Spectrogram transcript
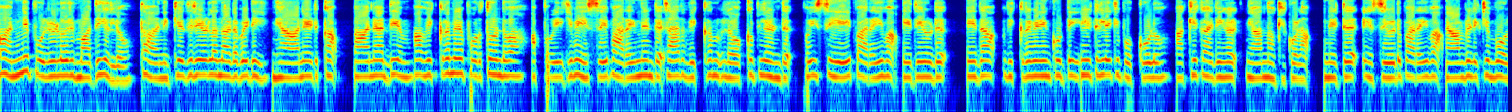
തന്നെ പോലുള്ള ഒരു മതിയല്ലോ. തനിക്കെതിരെയുള്ള നടപടി ഞാൻ എടുക്കാം. ആദ്യം ആ വിക്രമിനെ പുറത്തു കൊണ്ടുവാ അപ്പോഴേക്കും എസ് ഐ പറയുന്നുണ്ട് സാർ വിക്രം ലോക്കപ്പിലുണ്ട്. പോയി സി ഐ പറയുക ഏതാ വിക്രമിനെയും കൂട്ടി വീട്ടിലേക്ക് പൊക്കോളൂ. ബാക്കി കാര്യങ്ങൾ ഞാൻ നോക്കിക്കോളാം. എന്നിട്ട് എസ് സിയോട് പറയുക ഞാൻ വിളിക്കുമ്പോൾ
